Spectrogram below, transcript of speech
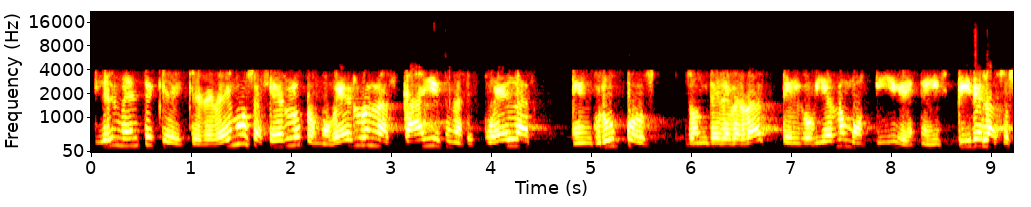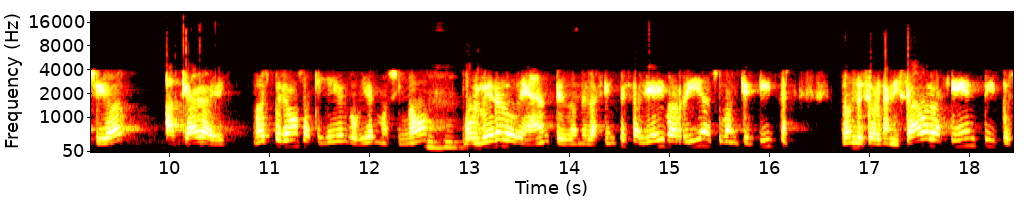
fielmente que, que debemos hacerlo, promoverlo en las calles, en las escuelas, en grupos, donde de verdad el gobierno motive e inspire a la sociedad a que haga esto. No esperemos a que llegue el gobierno, sino volver a lo de antes, donde la gente salía y barría su banquetita, donde se organizaba la gente y pues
